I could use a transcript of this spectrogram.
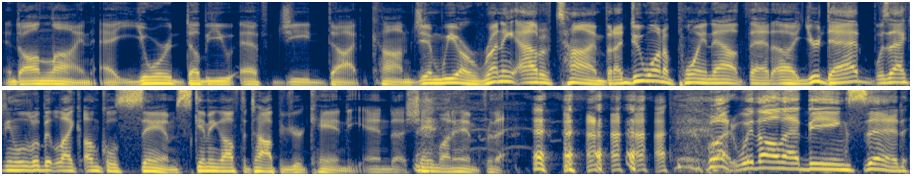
and online at yourwfg.com. Jim, we are running out of time, but I do want to point out that uh, your dad was acting a little bit like Uncle Sam, skimming off the top of your candy. And uh, Shame on him for that. but with all that being said,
